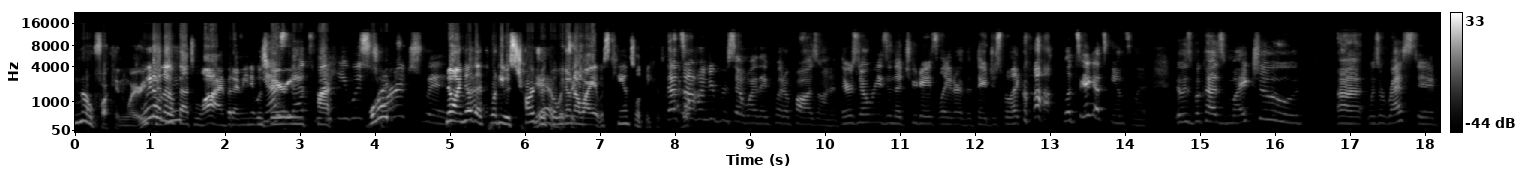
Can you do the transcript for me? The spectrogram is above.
No fucking way. We don't know kidding if that's why, but I mean, it was Yes, very. That's hot- what he was What? charged with. No, I know That- that's what he was charged with, but we don't the- know why it was canceled because of That's a hundred percent why they put a pause on it. There's no reason that two days later that they just were like, let's I guess cancel it. It was because Mike Shouhed uh was arrested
